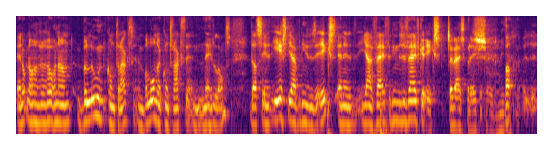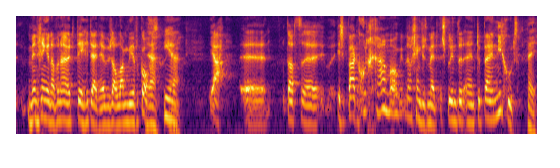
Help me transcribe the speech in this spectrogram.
En ook nog een zogenaamd ballooncontract, een ballonnencontract in het Nederlands. Dat ze in het eerste jaar verdienden ze x en in het jaar vijf verdienden ze vijf keer x, bij wijze van spreken. Zo, eh, men ging er dan vanuit, tegen die tijd hebben ze al lang weer verkocht. Ja, Ja. eh, dat eh, is een paar keer goed gegaan, maar ook, dat ging dus met Splinter en Tupijn niet goed. Nee.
